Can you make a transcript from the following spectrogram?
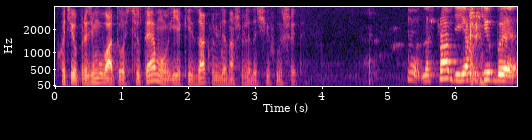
хотіли презюмувати ось цю тему і якийсь заклик для наших глядачів лишити. Ну, насправді я хотів би,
